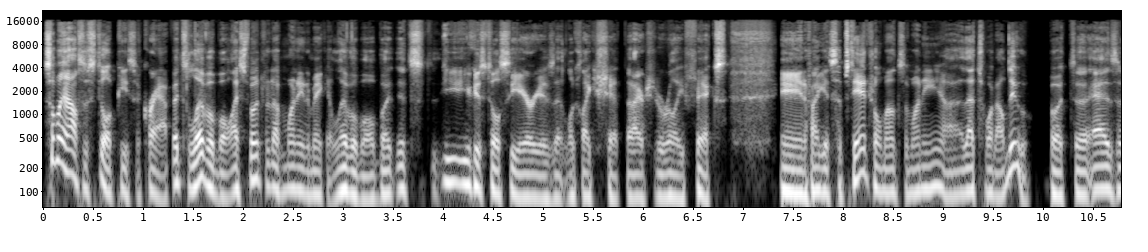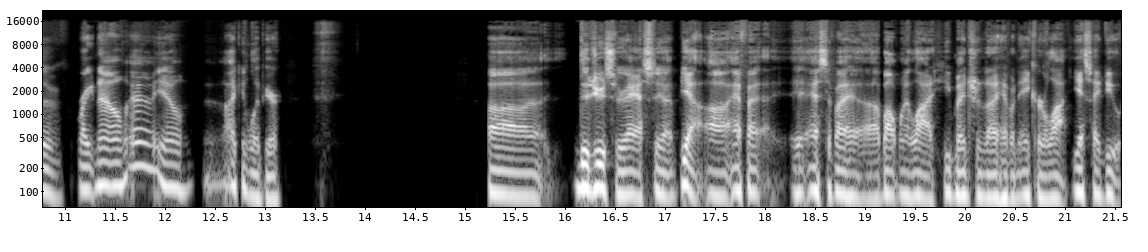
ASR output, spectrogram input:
So my house is still a piece of crap. It's livable. I spent enough money to make it livable, but it's you, you can still see areas that look like shit that I should really fix. And if I get substantial amounts of money, uh, that's what I'll do. But uh, as of right now, eh, you know, I can live here uh the juicer asked uh, yeah uh if i asked if i uh, about my lot. He mentioned that i have an acre lot. Yes i do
